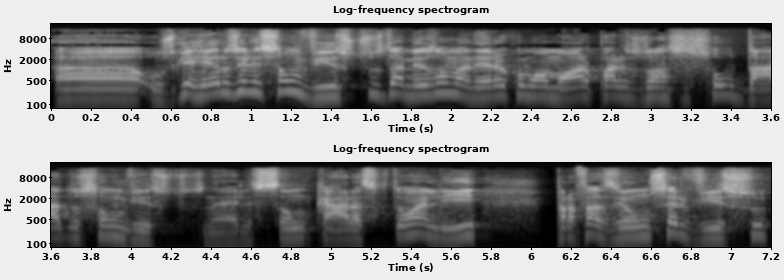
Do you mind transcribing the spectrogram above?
uh, os guerreiros eles são vistos da mesma maneira como a maior parte dos nossos soldados são vistos. Né? Eles são caras que estão ali para fazer um serviço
